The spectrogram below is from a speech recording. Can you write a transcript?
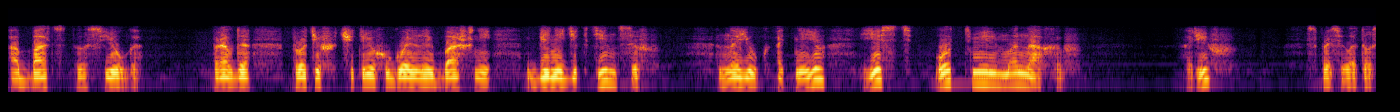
аббатства с юга. Правда, против четырехугольной башни бенедиктинцев на юг от нее есть отмель монахов. «Риф?» — спросил Атос.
